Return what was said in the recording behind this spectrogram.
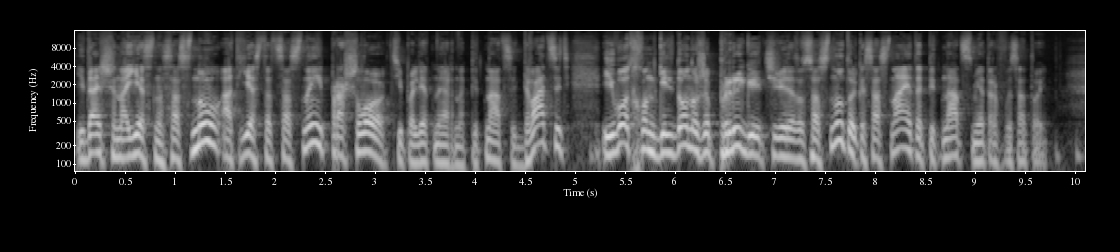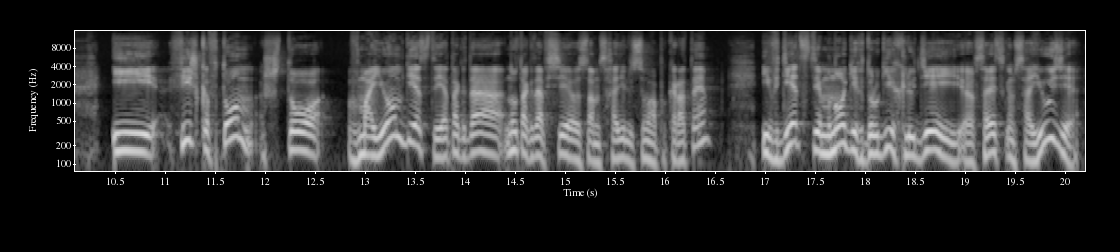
И дальше наезд на сосну, отъезд от сосны, прошло типа лет, наверное, 15-20, и вот Хонгельдон уже прыгает через эту сосну, только сосна это 15 метров высотой. И фишка в том, что в моем детстве я тогда, ну тогда все там сходили с ума по карате, и в детстве многих других людей э, в Советском Союзе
